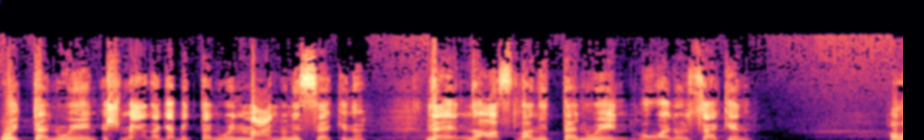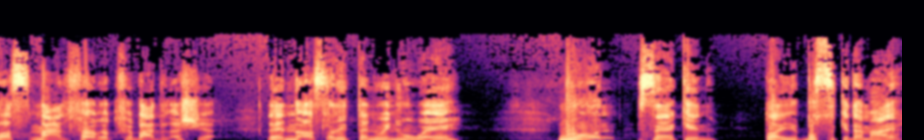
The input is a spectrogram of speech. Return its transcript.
والتنوين. إشمعنى جاب التنوين مع النون الساكنة؟ لأن أصلا التنوين هو نون ساكنة. خلاص؟ مع الفارق في بعض الأشياء. لأن أصلا التنوين هو إيه؟ نون ساكنة. طيب بص كده معايا.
